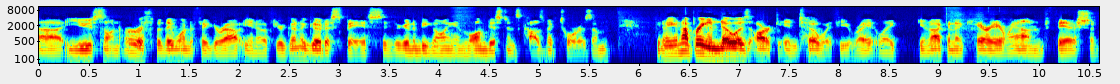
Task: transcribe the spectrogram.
uh, use on Earth, but they want to figure out, you know, if you're going to go to space and you're going to be going in long distance cosmic tourism, you know, you're not bringing Noah's Ark in tow with you, right? Like, you're not going to carry around fish and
